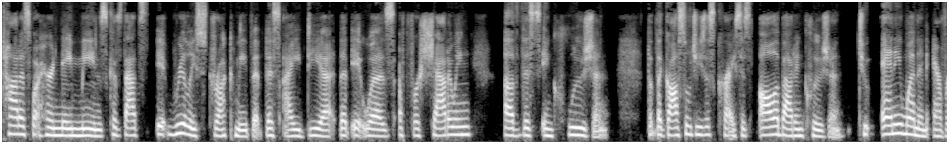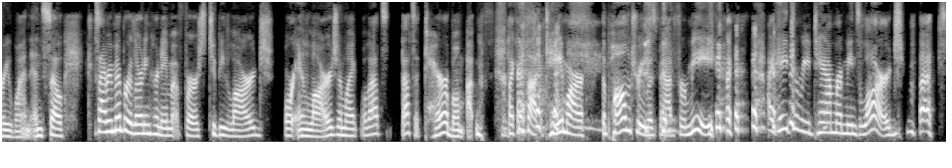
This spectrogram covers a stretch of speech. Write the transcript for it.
taught us what her name means because that's, it really struck me that this idea that it was a foreshadowing of this inclusion, that the gospel of Jesus Christ is all about inclusion to anyone and everyone. And so, because I remember learning her name at first to be large or enlarge. I'm like, well, that's, that's a terrible, like I thought Tamar, the palm tree was bad for me. I hate to read Tamara means large, but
